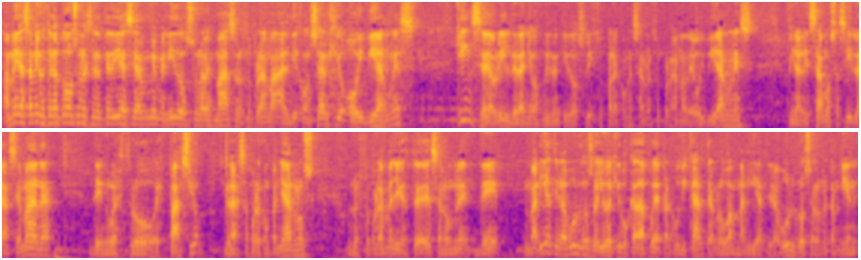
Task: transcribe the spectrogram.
Amigas, amigos, tengan todos un excelente día. Sean bienvenidos una vez más a nuestro programa Al Día con Sergio. Hoy viernes 15 de abril del año 2022. Listos para comenzar nuestro programa de hoy viernes. Finalizamos así la semana de nuestro espacio. Gracias por acompañarnos. Nuestro programa llega a ustedes a nombre de María Tiraburgos. La ayuda equivocada puede perjudicarte. Arroba María Tiraburgos. A nombre también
